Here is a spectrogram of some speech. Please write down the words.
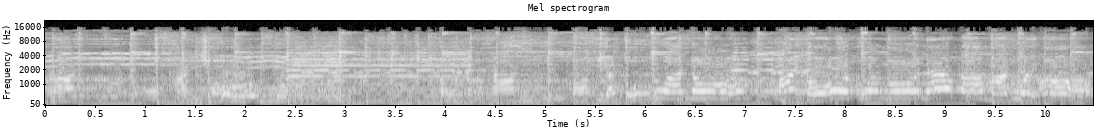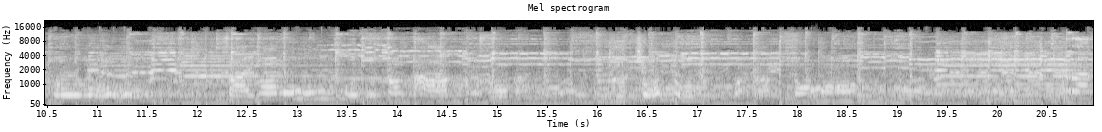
ใครบอกให้โชมยงต่อจากนั้นก็เขียนตัวน้องไม้โตตัวงอแล้วตามมาด้วยอ้อโอสายงองูถูกต้องตามประสงค์อายุเอาเธอชมโยงว่ารักน้องรัก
